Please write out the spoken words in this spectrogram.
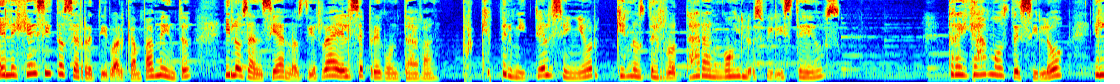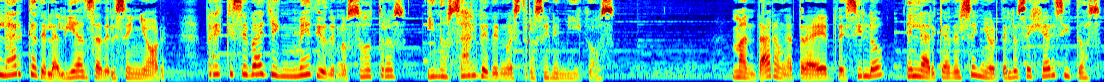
El ejército se retiró al campamento y los ancianos de Israel se preguntaban, ¿por qué permitió el Señor que nos derrotaran hoy los filisteos? Traigamos de Silo el arca de la alianza del Señor, para que se vaya en medio de nosotros y nos salve de nuestros enemigos. Mandaron a traer de Silo el arca del Señor de los ejércitos,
